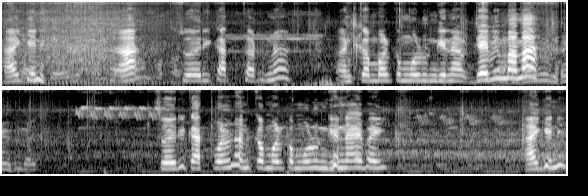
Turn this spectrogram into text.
आहे की नाही? हा? चोरी कात करणं आणि कंबळ मोडून घेणं जय भीम मामा! चोरी कात पळणं आणि कमळ कमळून घेणं आहे बाई? आहे की नाही?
